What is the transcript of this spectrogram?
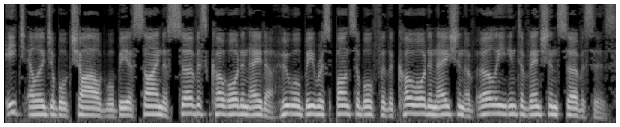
Each eligible child will be assigned a service coordinator who will be responsible for the coordination of early intervention services.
